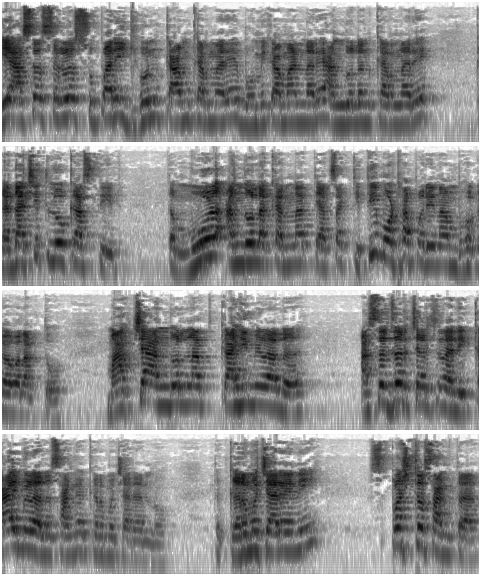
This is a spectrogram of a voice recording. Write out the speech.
हे असं सगळं सुपारी घेऊन काम करणारे भूमिका मांडणारे आंदोलन करणारे कदाचित लोक असतील. तर मूळ आंदोलकांना त्याचा किती मोठा परिणाम भोगावा लागतो? मागच्या आंदोलनात काही मिळालं असं जर चर्चा झाली काय मिळालं सांगा कर्मचाऱ्यांना. तर कर्मचाऱ्यांनी स्पष्ट सांगतात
